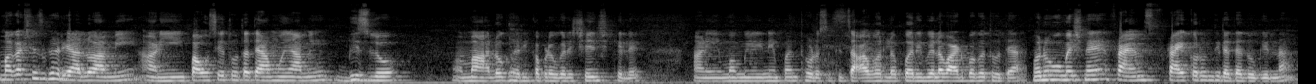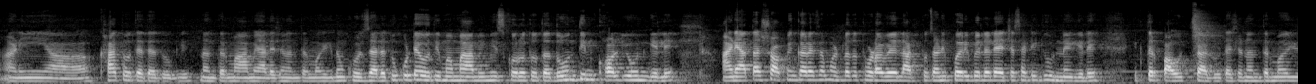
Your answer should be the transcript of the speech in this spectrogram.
मगाशीच घरी आलो आम्ही आणि पाऊस येत होता त्यामुळे आम्ही भिजलो. मग आलो घरी कपडे वगैरे चेंज केले. आणि मम्मीने पण थोडंसं तिचं आवरलं. परिवेला वाट बघत होत्या. म्हणून उमेशने फ्रायम्स फ्राय करून दिल्या त्या दोघींना. आणि खात होत्या त्या दोघी. नंतर मग आम्ही आल्याच्यानंतर मग एकदम खुश झालं. तू कुठे होती मग आम्ही मिस करत होता. दोन तीन कॉल येऊन गेले. आणि आता शॉपिंग करायचं म्हटलं तर थोडा वेळ लागतोच आणि परिबेलेला याच्यासाठी घेऊन नाही गेले. एकतर पाऊस चालू त्याच्यानंतर मग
